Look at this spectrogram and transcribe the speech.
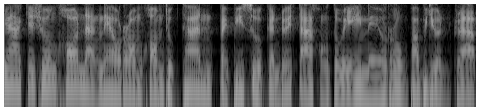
อยากจะชวนคอหนังแนวรอมคอมทุกท่านไปพิสูจน์กันด้วยตาของตัวเองในโรงภาพยนตร์ครับ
